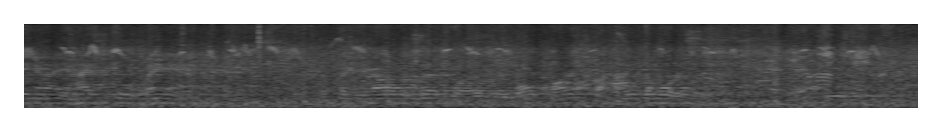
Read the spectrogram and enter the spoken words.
being a high school band. The thing we said was, we won't march behind the horses.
